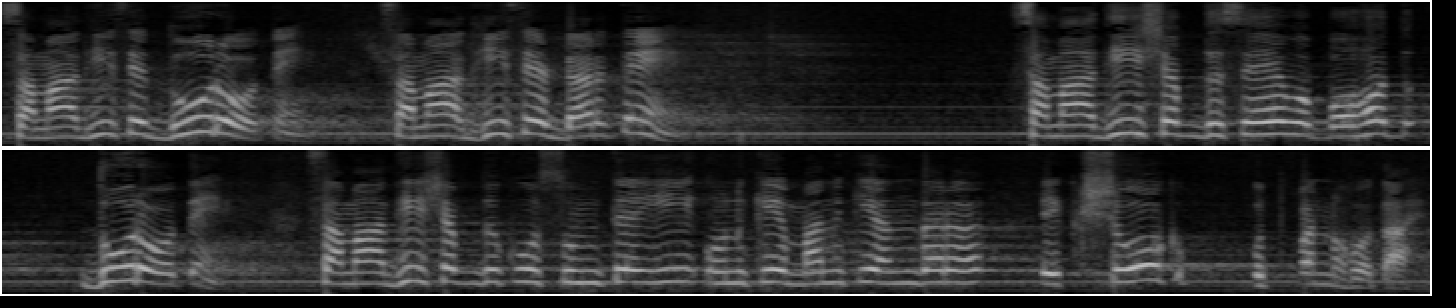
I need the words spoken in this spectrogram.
समाधि से दूर होते हैं, समाधि से डरते हैं। समाधि शब्द से वो बहुत दूर होते हैं। समाधि शब्द को सुनते ही उनके मन के अंदर एक शोक उत्पन्न होता है।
